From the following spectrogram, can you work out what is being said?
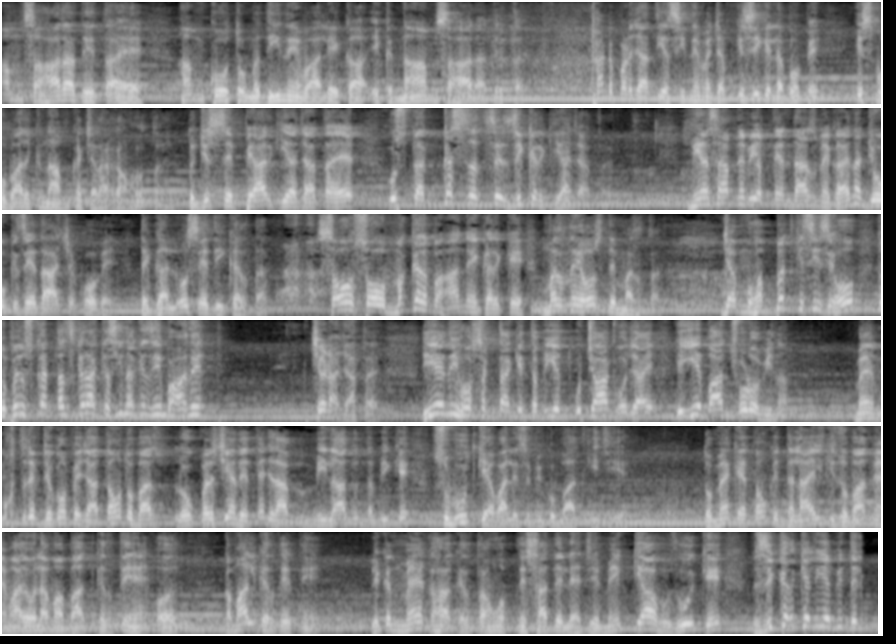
नाम सहारा देता है, हमको तो मदीने वाले का एक नाम सहारा देता है। ठंड पड़ जाती है सीने में जब किसी के लबों पे इस मुबारक नाम का चरागा होता है। तो जिससे प्यार किया जाता है, उसका कसरत से ज़िक्र किया जाता है। मियाँ साहब ने भी अपने अंदाज में कहा है ना, जो किसे आशक होवे, ते गल उसे दी करता। सौ सौ मकर बहाने करके मरने हो उसने मरता। जब मोहब्बत किसी से हो तो फिर उसका तस्करा किसी ना किसी बहाने चढ़ा जाता है। ये नहीं हो सकता कि तबीयत उचाट हो जाए कि ये बात छोड़ो भी ना। मैं मुख्तलिफ़ जगहों पर जाता हूँ तो बाज लोग पर्चियाँ देते हैं, जनाब मीलाद नबी के सबूत के हवाले से भी कोई बात कीजिए। तो मैं कहता हूँ कि दलाइल की ज़ुबान में हमारे ओलामा बात करते हैं और कमाल कर देते हैं। लेकिन मैं कहा करता हूँ अपने सादे लहजे में, क्या हुजूर के ज़िक्र के लिए भी दलील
